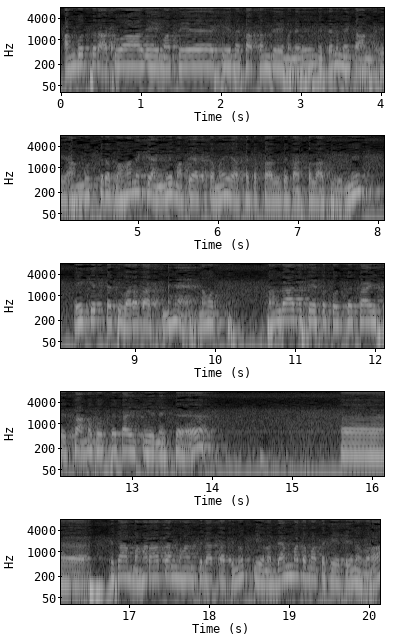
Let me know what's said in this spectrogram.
අංගුත්තර අටුවාවේ මතය කියන කතන්දරේම නෙවෙයි. මෙතන මේක අංගුත්තර බහනකයන්ගේ මතයක් තමයි අටකතාවේට දක්වලා තියෙන්නේ. ඒකෙත් ඇති වරදක් නැහැ. නමුත් සංඝාදිශේෂ කුද්දකයි ශෙස්ස අනුකුද්දකයි කියන එක එදා මහරහතන් වහන්සේලාත් අතිනුත් කියනවා දැන් මට මතකයට එනවා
